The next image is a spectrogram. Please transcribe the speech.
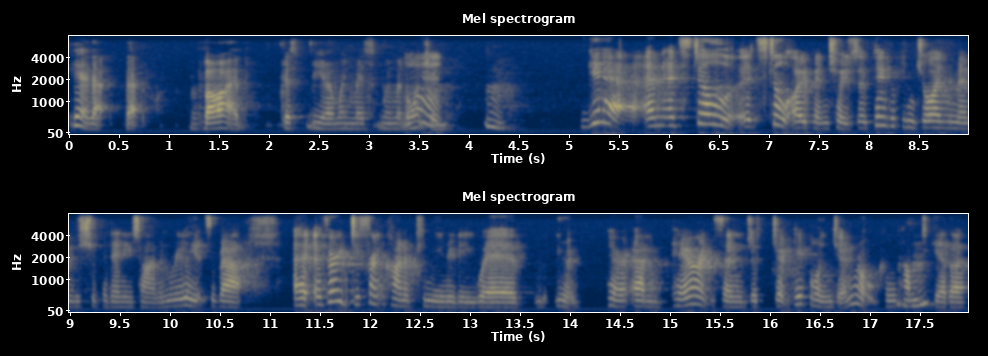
yeah that that vibe just you know when we're when we're launching. Mm. Mm. Yeah, and it's still it's still open too, so people can join the membership at any time. And really, it's about a, a very different kind of community where you know par- um, parents and just people in general can come mm-hmm. together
